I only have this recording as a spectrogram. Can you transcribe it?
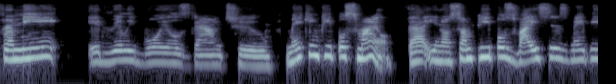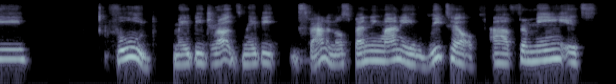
For me, it really boils down to making people smile. That, you know, some people's vices may be food, maybe drugs, maybe, I don't know, spending money, retail. Uh, for me, it's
